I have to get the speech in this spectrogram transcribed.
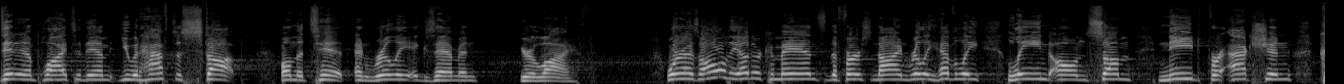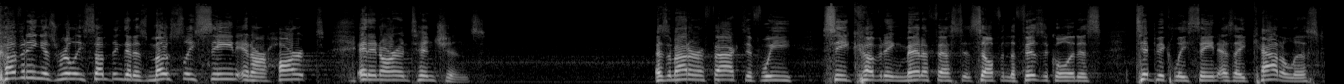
didn't apply to them, you would have to stop on the tenth and really examine your life. Whereas all the other commands, the first nine, really heavily leaned on some need for action, coveting is really something that is mostly seen in our heart and in our intentions. As a matter of fact, if we see coveting manifest itself in the physical, it is typically seen as a catalyst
